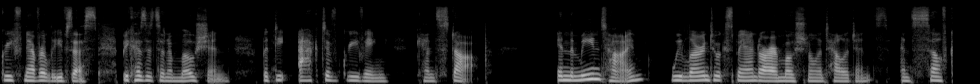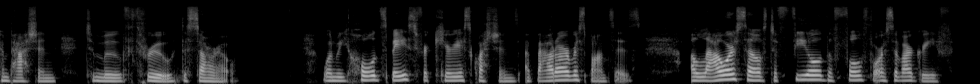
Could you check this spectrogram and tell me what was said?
Grief never leaves us because it's an emotion, but the act of grieving can stop. In the meantime, we learn to expand our emotional intelligence and self compassion to move through the sorrow. When we hold space for curious questions about our responses, allow ourselves to feel the full force of our grief,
